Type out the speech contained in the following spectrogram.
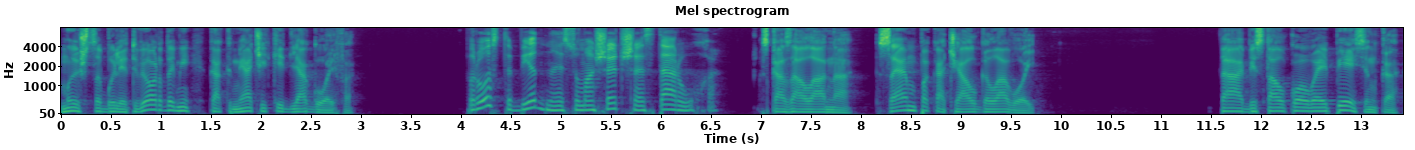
Мышцы были твердыми, как мячики для гольфа. Просто бедная сумасшедшая старуха», — сказала она. Сэм покачал головой. «Та бестолковая песенка,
